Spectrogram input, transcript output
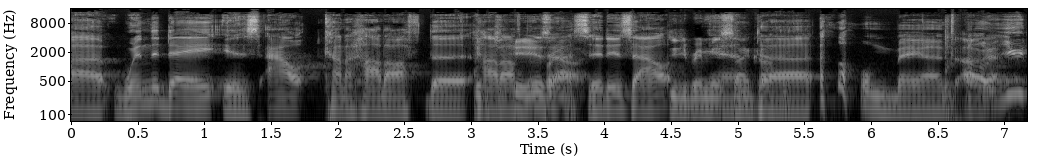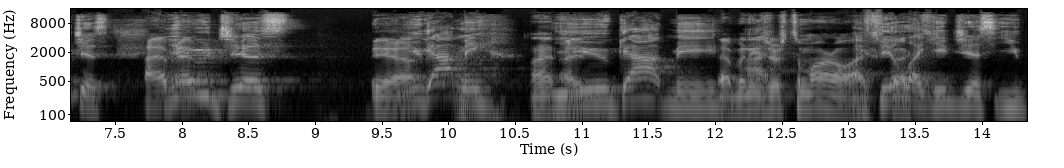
uh, when the day is out, kind of hot off the It- hot off the press. out. It is out. Did you bring me a signed copy? Uh, oh man. Oh, Okay. you just I- you I- just yeah. you got me. I- you got me. Ebenezer's tomorrow. I, I feel like you just you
